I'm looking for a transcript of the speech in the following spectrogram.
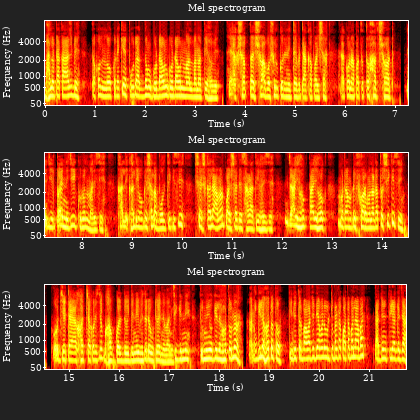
ভালো টাকা আসবে, তখন লোক রেখে পুরো একদম গোডাউন গোডাউন মাল বানাতে হবে। এক সপ্তাহে সব ওষুধ করে নিতে হবে টাকা পয়সা। এখন আপাতত হাত শর্ট। নিজের পায়ে নিজেই কুরন মারিছি। খালি খালি ওকে শালা বলতে গেছি, শেষকালে আমার পয়সা দিয়ে ছাড়াতে হয়েছে। যাই হোক, তাই হোক, মোটামুটি ফর্মুলাটা তো শিখেছি। ও যেটা খরচা করেছে, ঘপ করে দুই দিনের ভিতরে উঠে নেবা। ঠিক নেই তুমিও গেলে হতো না? আমি গেলে হতো তো। কিন্তু তোর বাবা যদি আমার উল্টোপাল্টা কথা বলে আবার, তার জন্য তুই আগে যা।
